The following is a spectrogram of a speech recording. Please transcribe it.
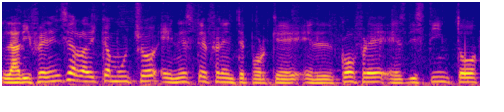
La diferencia radica mucho en este frente porque el cofre es distinto,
